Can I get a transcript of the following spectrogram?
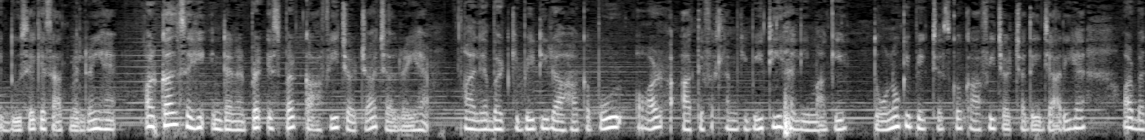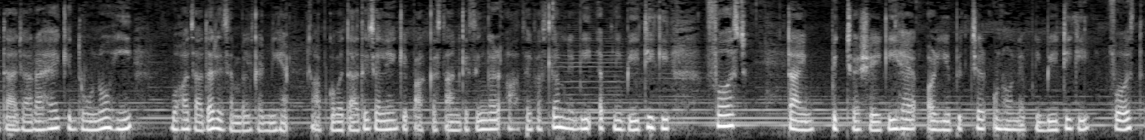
एक दूसरे के साथ मिल रही हैं और कल से ही इंटरनेट पर इस पर काफ़ी चर्चा चल रही है। आलिया भट्ट की बेटी राहा कपूर और आतिफ असलम की बेटी हलीमा की दोनों की पिक्चर्स को काफ़ी चर्चा दी जा रही है और बताया जा रहा है कि दोनों ही बहुत ज़्यादा रिजेंबल करनी है। आपको बताते चलें कि पाकिस्तान के सिंगर आतिफ असलम ने भी अपनी बेटी की फ़र्स्ट टाइम पिक्चर शेयर की है और ये पिक्चर उन्होंने अपनी बेटी की फ़र्स्ट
